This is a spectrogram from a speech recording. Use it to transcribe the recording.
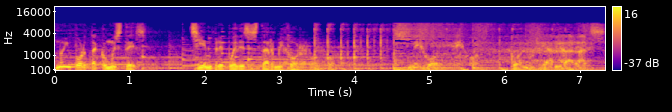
No importa cómo estés, siempre puedes estar mejor. Mejor, mejor. Con Vargas.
